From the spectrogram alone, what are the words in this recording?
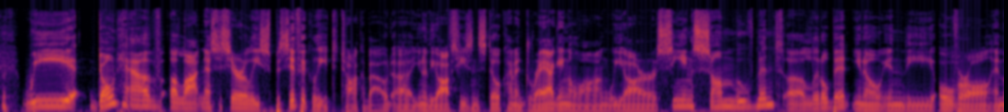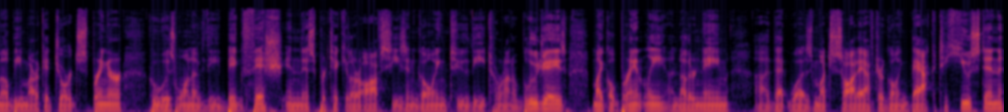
we don't have a lot necessarily specifically to talk about. Uh, you know, the off season still kind of dragging along. We are seeing some movement, uh, a little bit. You know, in the overall MLB market market. George Springer, who was one of the big fish in this particular offseason, going to the Toronto Blue Jays. Michael Brantley, another name uh, that was much sought after, going back to Houston.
